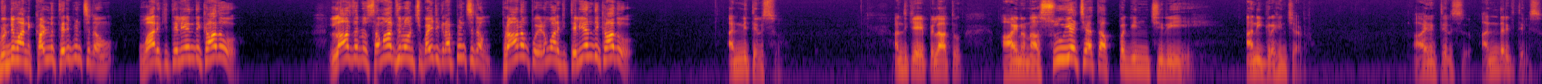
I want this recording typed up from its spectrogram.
గుడ్డివాని కళ్ళు తెరిపించడం వారికి తెలియంది కాదు. లాజర్ను సమాధిలోంచి బయటికి రప్పించడం ప్రాణం పోయడం వారికి తెలియంది కాదు. అన్నీ తెలుసు. అందుకే పిలాతు ఆయన నా అసూయ చేత అప్పగించిరి అని గ్రహించాడు. ఆయనకు తెలుసు అందరికీ తెలుసు.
